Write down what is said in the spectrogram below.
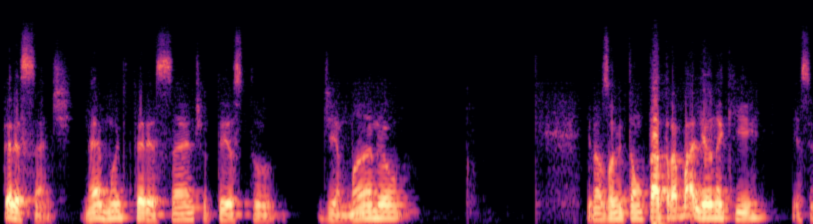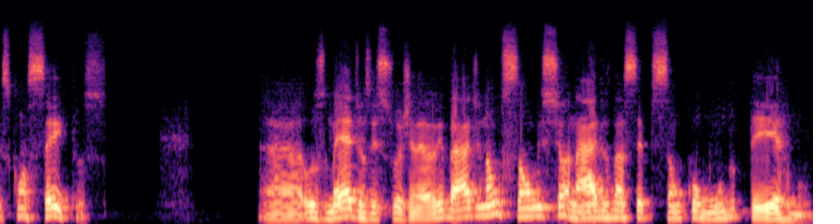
Interessante, né? Muito interessante o texto de Emmanuel. E nós vamos então estar trabalhando aqui esses conceitos Uh, os médiuns, em sua generalidade, não são missionários na acepção comum do termo.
